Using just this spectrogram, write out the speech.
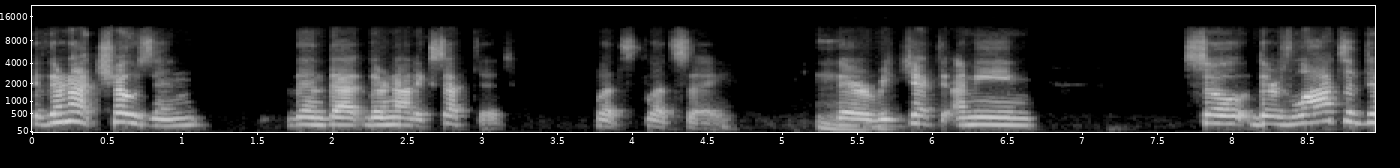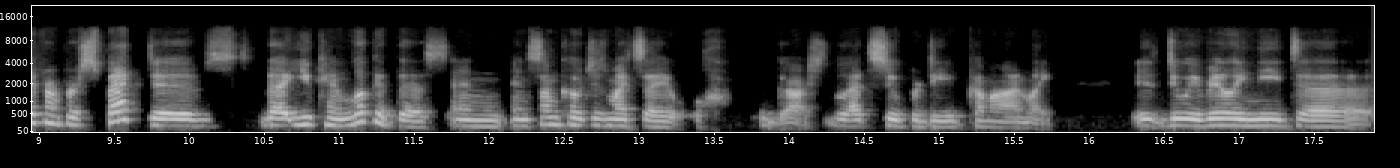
if they're not chosen, then that they're not accepted. Let's let's say. Mm. They're rejected. I mean, so there's lots of different perspectives that you can look at this and and some coaches might say oh, gosh that's super deep come on like do we really need to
